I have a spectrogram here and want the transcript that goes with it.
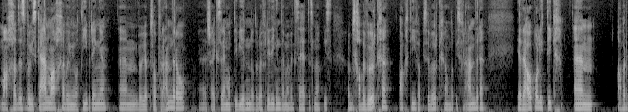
mache das, weil ich es gerne mache, weil ich mich einbringen will, ähm, weil ich etwas verändern will. Es ist extrem motivierend oder befriedigend, wenn man sieht, dass man etwas, etwas kann bewirken kann, aktiv etwas bewirken und etwas verändern in der Realpolitik. Ähm, aber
